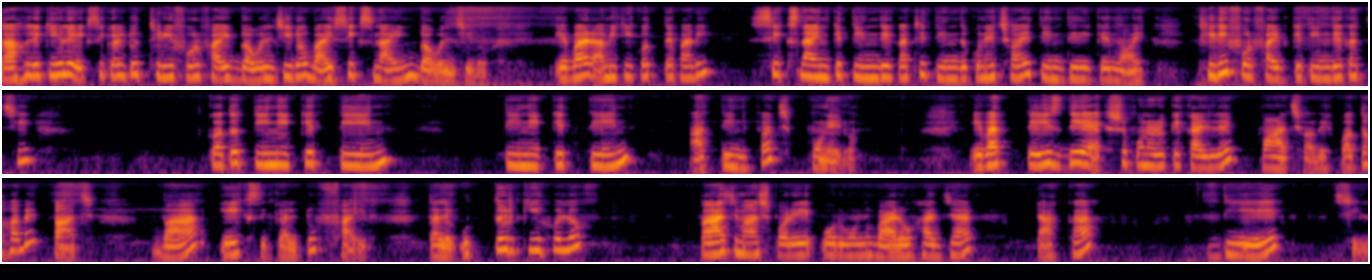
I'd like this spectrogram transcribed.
তাহলে কি হলো? X equal two three four five double zero by six nine double zero এবার আমি কি করতে পারি? সিক্স নাইনকে তিন দিয়ে কাটছি। তিন দুগুণে ছয়, তিন তিরিকে নয়। থ্রি ফোর ফাইভকে তিন দিয়ে কাটছি। কত? তিন একে তিন তিন একে তিন, আর তিন পাঁচ পনেরো। এবার তেইশ দিয়ে একশো পনেরোকে কাটলে পাঁচ হবে। কত হবে? পাঁচ বা এক্স ইকাল টু ফাইভ তাহলে উত্তর কি হলো? পাঁচ মাস পরে অরুণ বারো হাজার টাকা দিয়েছিল।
